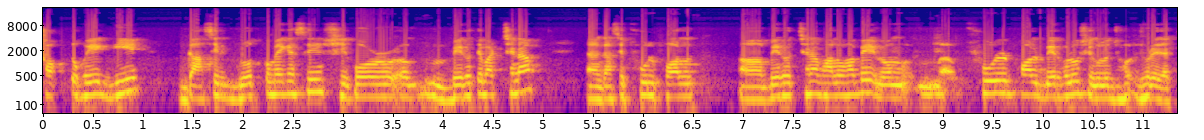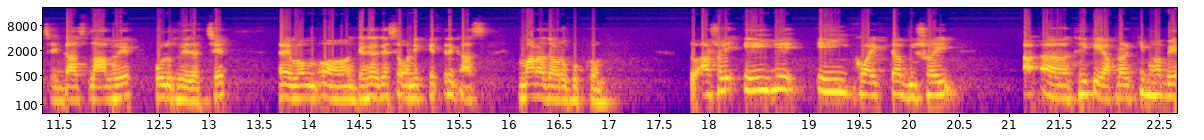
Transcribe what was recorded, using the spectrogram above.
শক্ত হয়ে গিয়ে গাছের গ্রোথ কমে গেছে, শিকড় বের হতে পারছে না। গাছে ফুল, ফল বের হচ্ছে না ভালোভাবে এবং ফুল, ফল বের হলেও সেগুলো ঝরে যাচ্ছে। গাছ লাল হয়ে, হলুদ হয়ে যাচ্ছে। এবং দেখা গেছে অনেক ক্ষেত্রে গাছ মারা যাওয়ার উপক্রম। তো আসলে এই যে, এই কয়েকটা বিষয় থেকে আপনার কীভাবে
